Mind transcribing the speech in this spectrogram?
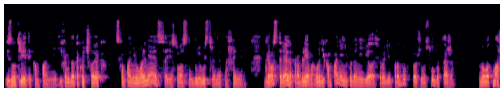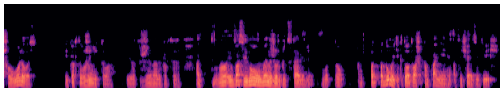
изнутри этой компании. И когда такой человек с компании увольняется, если у вас не были выстроены отношения, для вас это реально проблема. Вроде компания никуда не делась, вроде продукт тот же, услуга та же. Но вот Маша уволилась, и как-то уже не то. И вот уже надо как-то... От... Ну, вас и нового менеджера представили. Вот, ну, подумайте, кто от вашей компании отвечает за эти вещи.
